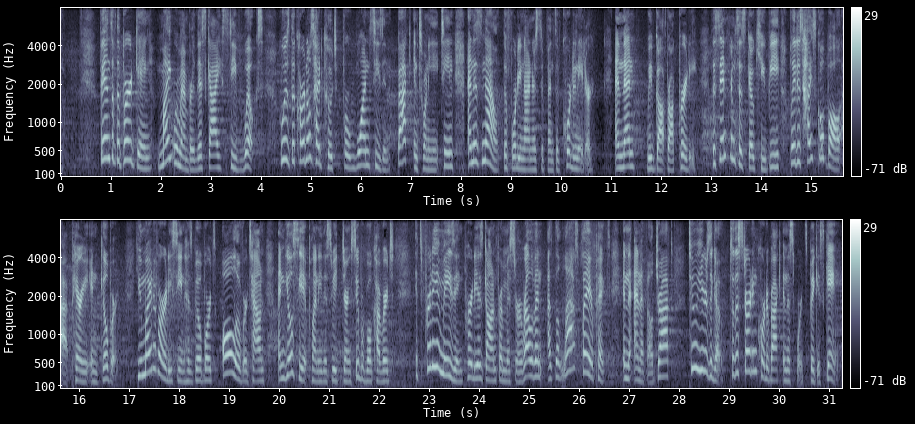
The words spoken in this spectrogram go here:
Fans of the Bird Gang might remember this guy, Steve Wilks, who is the Cardinals head coach for one season back in 2018 and is now the 49ers defensive coordinator. And then we've got Brock Purdy. The San Francisco QB played his high school ball at Perry and Gilbert. You might have already seen his billboards all over town, and you'll see it plenty this week during Super Bowl coverage. It's pretty amazing Purdy has gone from Mr. Irrelevant as the last player picked in the NFL draft two years ago to the starting quarterback in the sport's biggest game.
